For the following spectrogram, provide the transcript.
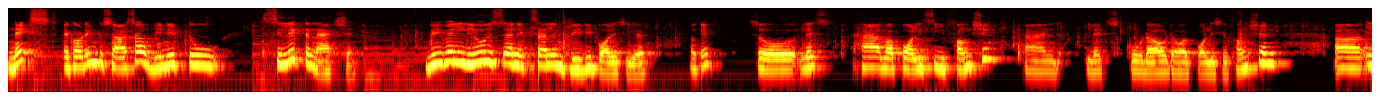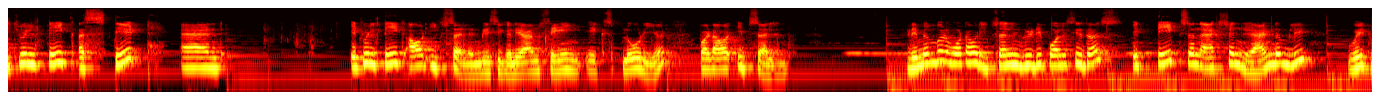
Next according to sarsa we need to select an action. We will use an epsilon greedy policy here okay? So let's have a policy function and let's code out our policy function. Uh, it will take a state and it will take our epsilon basically. I'm saying explore here but our epsilon. Remember what our epsilon greedy policy does? It takes an action randomly with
